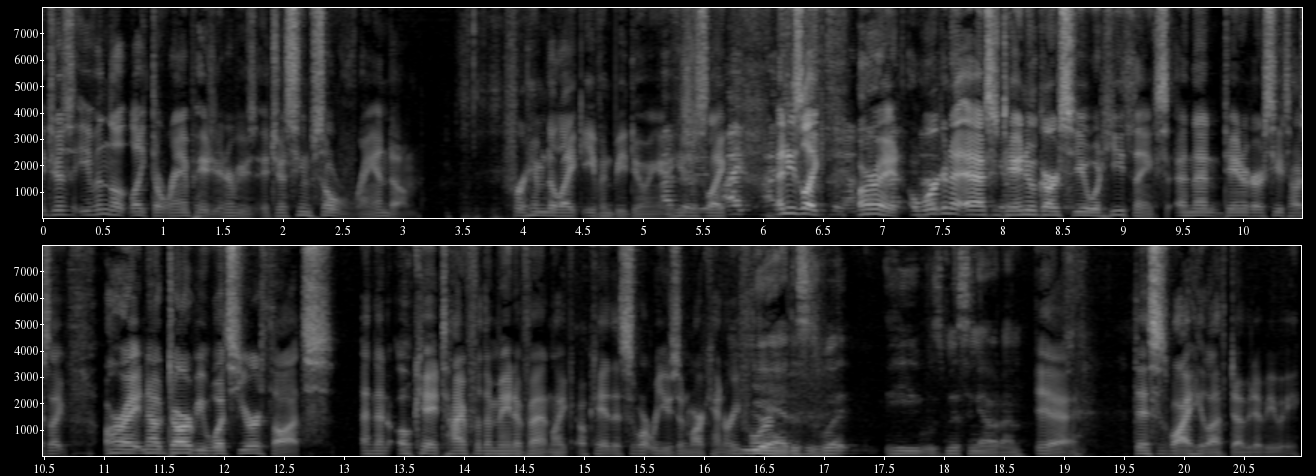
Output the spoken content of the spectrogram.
like, just even the like the Rampage interviews, it just seems so random for him to like even be doing it. I he's just like, I- I and he's like, what you're saying. I'm all not- we're gonna ask Daniel Garcia what he thinks, and then Daniel Garcia talks like, all right, now Darby, what's your thoughts? And then okay, time for the main event. Like, okay, this is what we're using Mark Henry for. yeah, this is what he was missing out on. Yeah. This is why he left. WWE.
